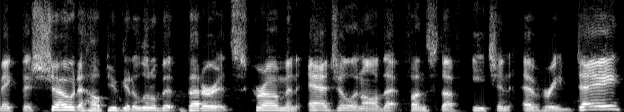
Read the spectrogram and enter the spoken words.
make this show to help you get a little bit better at Scrum and Agile and all of that fun stuff each and every day.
